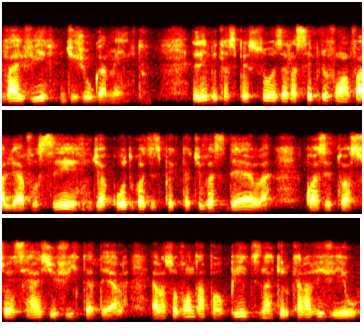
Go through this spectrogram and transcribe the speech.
vai vir de julgamento. Lembre que as pessoas elas sempre vão avaliar você de acordo com as expectativas dela, com as situações reais de vida dela. Elas só vão dar palpites naquilo que ela viveu.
